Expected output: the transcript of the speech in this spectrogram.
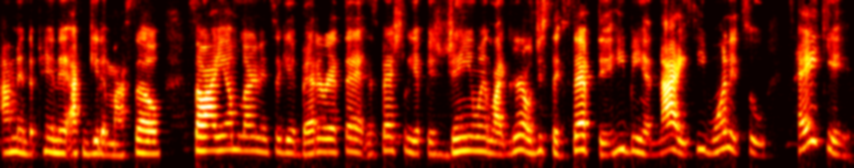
I'm independent. I can get it myself. So I am learning to get better at that, especially if it's genuine. Like, girl, just accept it. He being nice. He wanted to take it.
